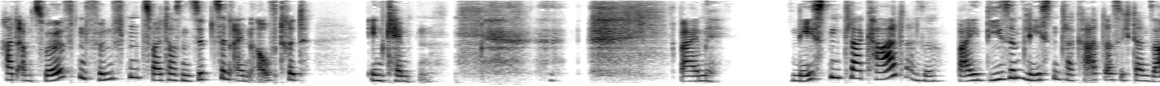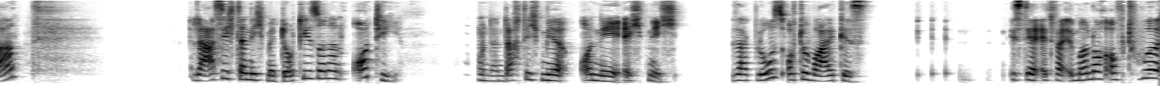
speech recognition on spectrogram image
hat am 12.05.2017 einen Auftritt in Kempten. Beim nächsten Plakat, also bei diesem nächsten Plakat, das ich dann sah, las ich dann nicht mehr Dotti, sondern Otti. Und dann dachte ich mir, oh nee, echt nicht. Sag bloß Otto Walkes. Ist der etwa immer noch auf Tour?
